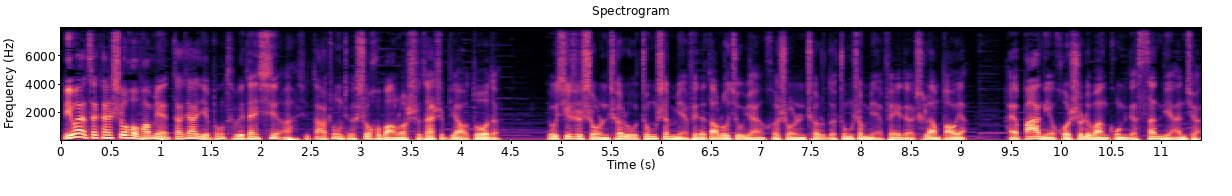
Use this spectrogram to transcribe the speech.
另外再看售后方面，大家也不用特别担心啊，就大众这个售后网络实在是比较多的，尤其是首任车主终身免费的道路救援和首任车主的终身免费的车辆保养，还有八年或十六万公里的三点安全。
